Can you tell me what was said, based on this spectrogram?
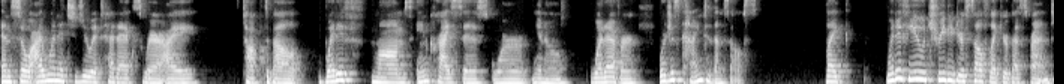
And so I wanted to do a TEDx where I talked about what if moms in crisis or, you know, whatever, were just kind to themselves? Like, what if you treated yourself like your best friend?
